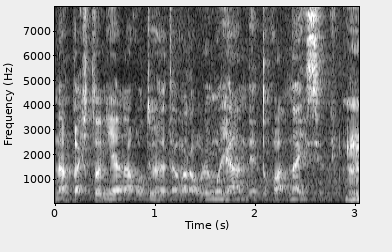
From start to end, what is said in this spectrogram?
なんか人に嫌なこと言われたから俺もやんねとかはないですよね、うんうん、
